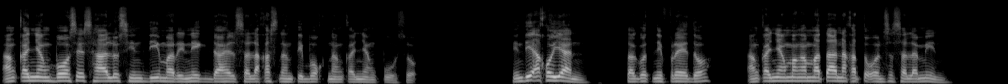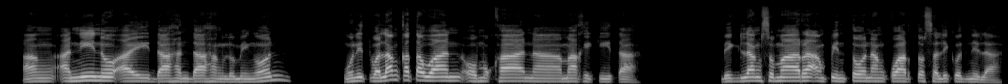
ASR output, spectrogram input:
ang kanyang boses halos hindi marinig dahil sa lakas ng tibok ng kanyang puso. Hindi ako yan, sagot ni Fredo, ang kanyang mga mata nakatuon sa salamin. Ang anino ay dahan-dahang lumingon, ngunit walang katawan o mukha na makikita. Biglang sumara ang pinto ng kwarto sa likod nila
